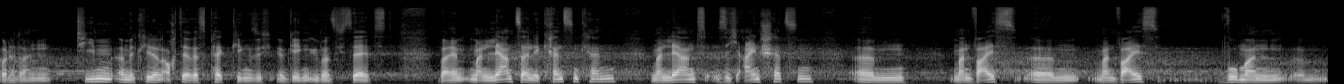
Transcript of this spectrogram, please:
oder deinen Teammitgliedern, auch der Respekt gegen sich, äh, gegenüber sich selbst. Weil man lernt seine Grenzen kennen, man lernt sich einschätzen, ähm, man weiß, ähm, man weiß wo man, ähm,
